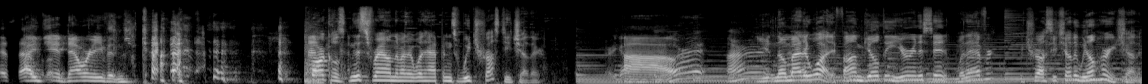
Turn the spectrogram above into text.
Yes, that I was a- did. Now we're even. Sparkles, in this round, no matter what happens, we trust each other. There we go. Ah, all right, all right. You, no matter what, if I'm guilty, you're innocent, whatever. We trust each other. We don't hurt each other.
